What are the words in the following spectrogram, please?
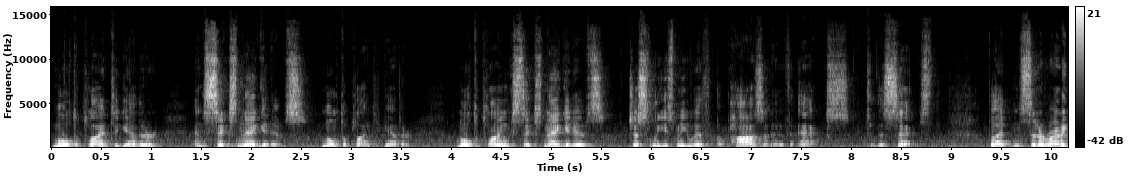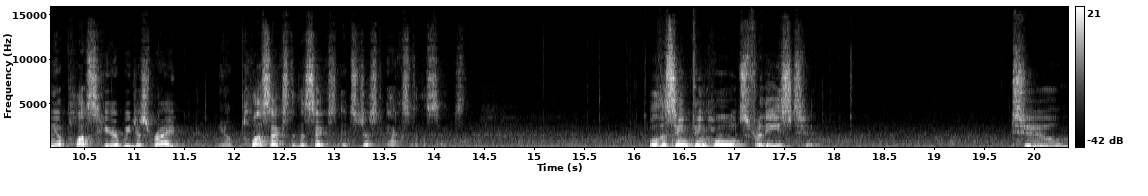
multiplied together and six negatives multiplied together. Multiplying six negatives just leaves me with a positive x to the sixth. But instead of writing a plus here, we just write, you know, plus x to the sixth, it's just x to the sixth. Well, the same thing holds for these two. 2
